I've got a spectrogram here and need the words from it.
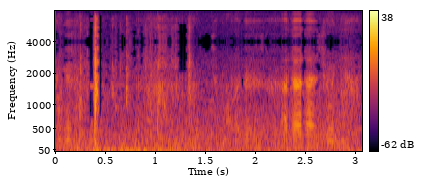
Oke. Cuma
